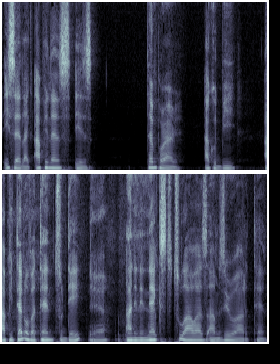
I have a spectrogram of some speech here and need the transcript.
He said like happiness is temporary. I could be happy 10 over 10 today, Yeah. and in the next two hours, I'm zero out of 10.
